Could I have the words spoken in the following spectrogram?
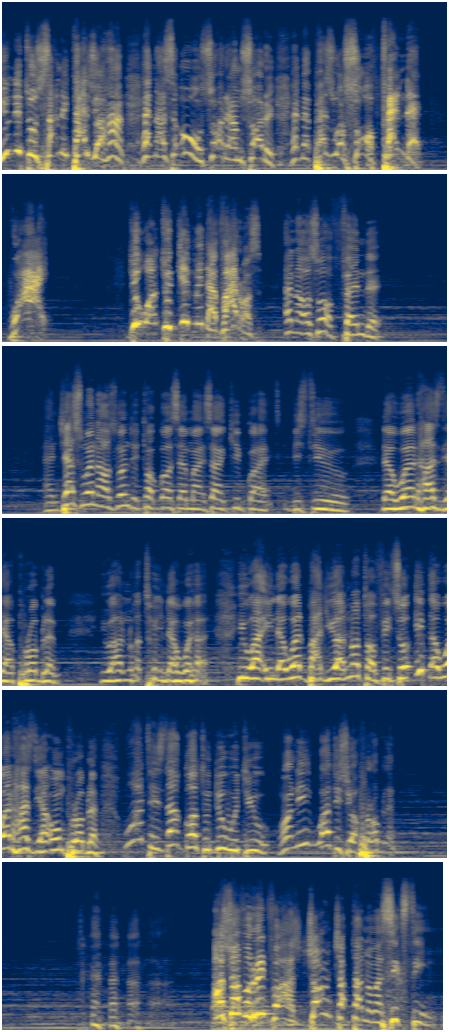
you need to sanitize your hand. And I said, Oh, sorry, I'm sorry. And the person was so offended. Why? You want to give me the virus? And I was so offended. And just when I was going to talk, God said, My son, keep quiet, be still. The world has their problem. You are not in the world. You are in the world, but you are not of it. So if the world has their own problem, what is that got to do with you? Honey, what is your problem? also, read for us John chapter number 16,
